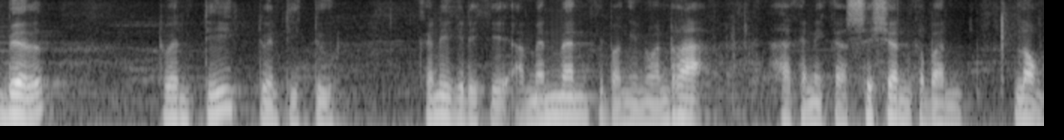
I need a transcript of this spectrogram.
bill 2022 kani kini ki amendment ki bangin wan ra hakani ka session ban long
